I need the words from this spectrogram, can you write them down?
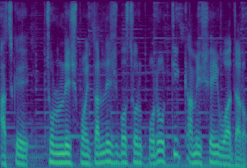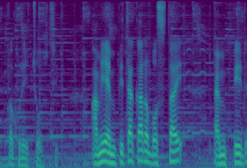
আজকে চল্লিশ পঁয়তাল্লিশ বছর পরেও ঠিক আমি সেই ওয়াদা রক্ষা করে চলছি। আমি এমপি থাকার অবস্থায়, এমপির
